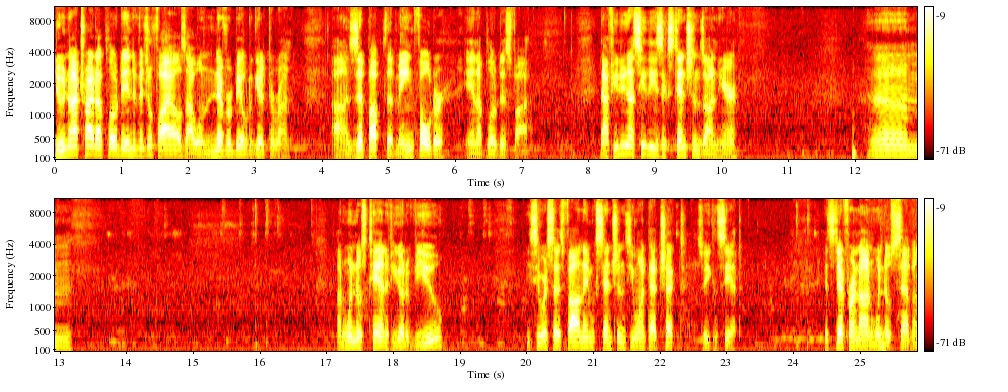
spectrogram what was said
Do not try to upload the individual files. I will never be able to get it to run. Uh, zip up the main folder and upload this file. Now, if you do not see these extensions on here, um, on Windows 10, if you go to View, you see where it says File Name Extensions. You want that checked so you can see it. It's different on Windows 7.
